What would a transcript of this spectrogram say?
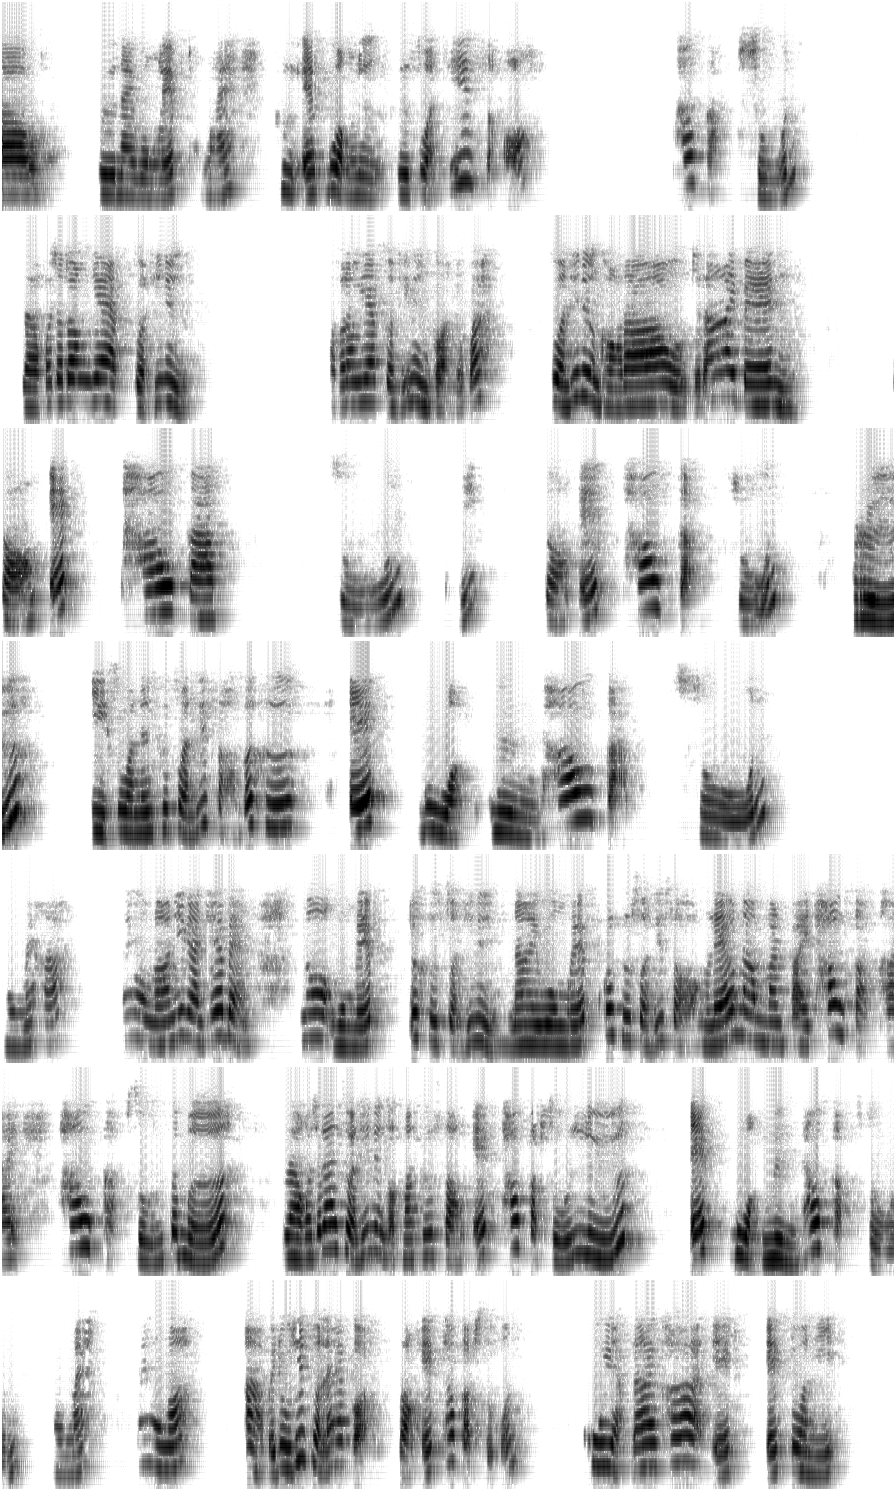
คือในวงเล็บถูกไหม คือ x บวก 1 คือส่วนที่ 2 เท่ากับ 0 เราก็จะต้องแยกส่วนที่ 1 เราก็ต้องแยกส่วนที่1ก่อนถูกปะส่วนที่1ของเราจะได้เป็น 2x เท่ากับ0แบบนี้ 2x เท่ากับ 0 หรืออีกส่วนหนึ่งคือส่วนที่ 2 ก็คือ x บวก 1 เท่ากับ 0 งงไหมคะ ไม่งงเนาะนี่การแค่แบ่งนอกวงเล็บ ก็คือส่วนที่ 1 ในวงเล็บก็คือส่วนที่ 2 แล้วนำมันไปเท่ากับใคร เท่ากับ 0 เสมอ เราก็จะได้ส่วนที่ 1 ออกมาคือ 2x เท่ากับ 0 หรือ x บวก 1 เท่ากับ 0 งงไหมไม่งงเนาะอะไปดูที่ส่วนแรกก่อน 2x เท่ากับ 0 ครูอยากได้ค่า x x ตัวนี้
